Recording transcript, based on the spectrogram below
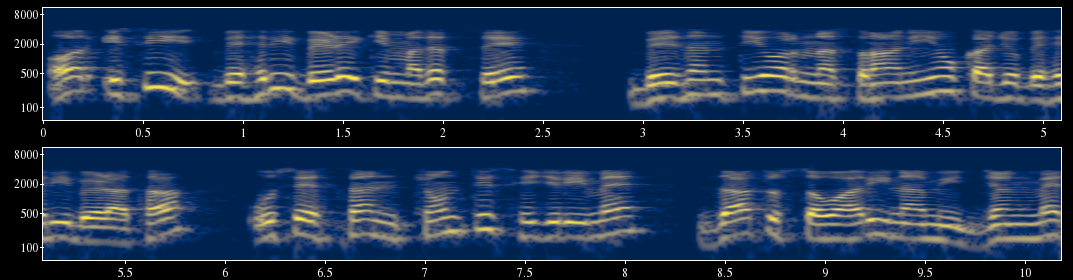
اور اسی بحری بیڑے کی مدد سے بیزنتیوں اور نصرانیوں کا جو بحری بیڑا تھا، اسے سن چونتیس ہجری میں ذات السواری نامی جنگ میں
